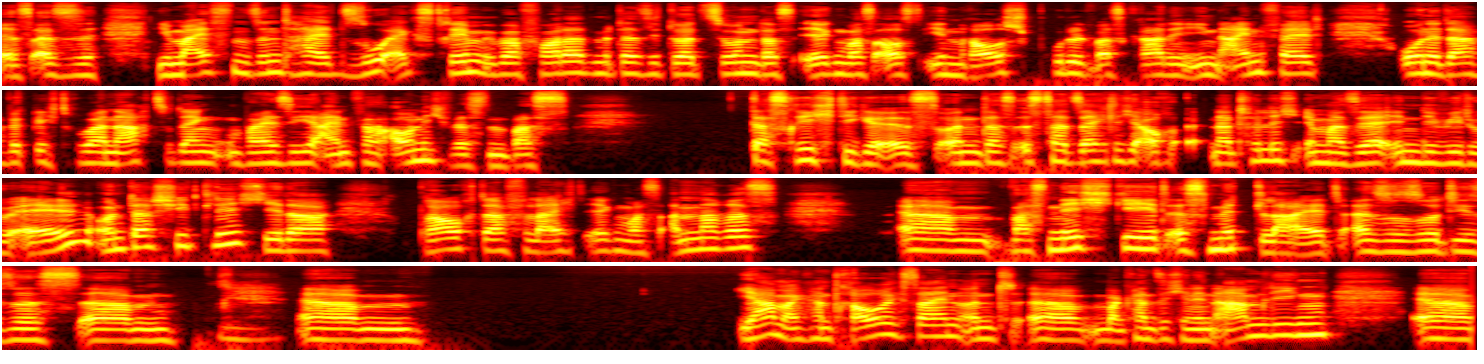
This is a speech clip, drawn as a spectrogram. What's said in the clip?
ist. Also die meisten sind halt so extrem überfordert mit der Situation, dass irgendwas aus ihnen raussprudelt, was gerade ihnen einfällt, ohne da wirklich drüber nachzudenken, weil sie einfach auch nicht wissen, was das Richtige ist. Und das ist tatsächlich auch natürlich immer sehr individuell unterschiedlich. Jeder braucht da vielleicht irgendwas anderes. Ähm, was nicht geht, ist Mitleid. Also so dieses, ähm, mhm. ähm, ja, man kann traurig sein und äh, man kann sich in den Arm liegen, äh,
